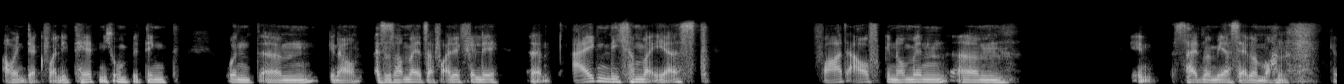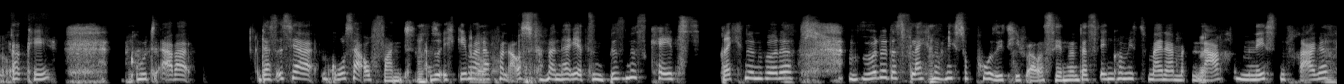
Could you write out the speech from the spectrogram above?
auch in der Qualität nicht unbedingt. Und ähm, genau, also das haben wir jetzt auf alle Fälle, ähm, eigentlich haben wir erst Fahrt aufgenommen, ähm, in, seit wir mehr selber machen. Genau. Okay, gut, aber das ist ja ein großer Aufwand. Mhm. Also ich gehe mal genau. davon aus, wenn man da jetzt ein Business Case rechnen würde, würde das vielleicht noch nicht so positiv aussehen. Und deswegen komme ich zu meiner nach nächsten Frage.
